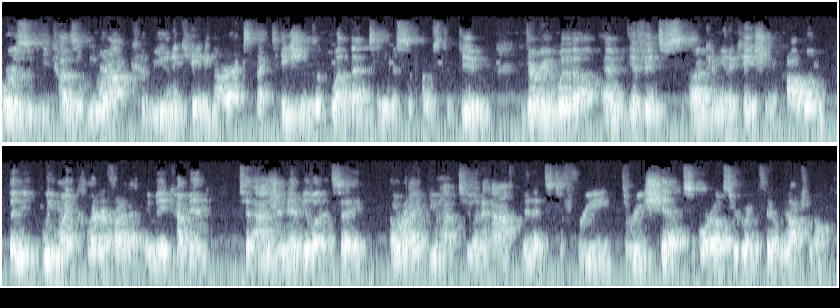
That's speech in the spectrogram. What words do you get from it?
or is it because we were not communicating our expectations of what that team is supposed to do very well? And if it's a communication problem, then we might clarify that. We may come in to Azure Nebula and say, all right, you have two and a half minutes to free three ships, or else you're going to fail the optional.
